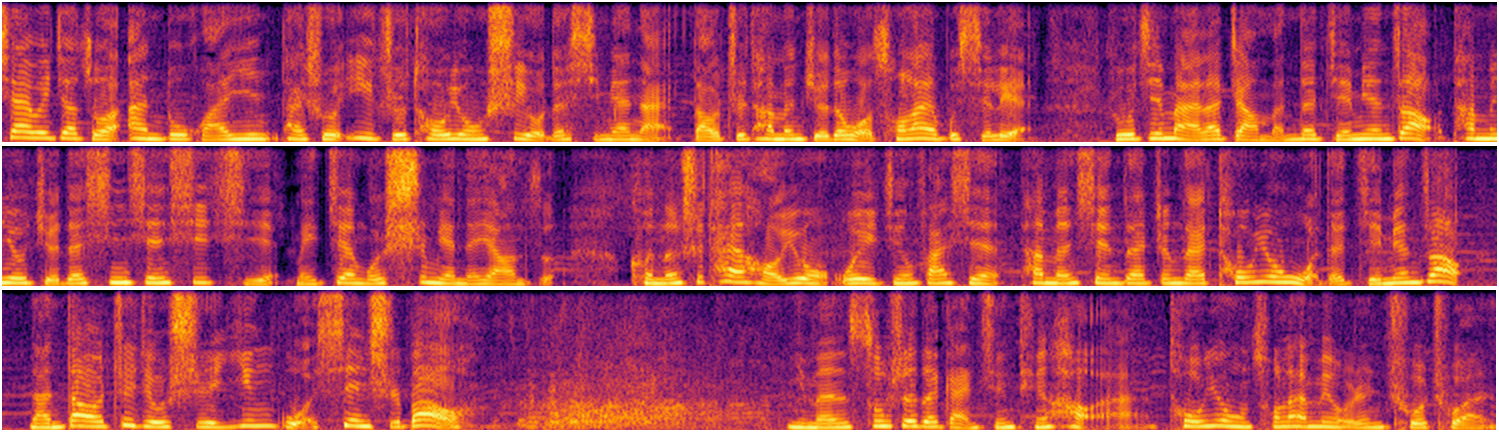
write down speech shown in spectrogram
下一位叫做暗度华阴，他说一直偷用室友的洗面奶，导致他们觉得我从来不洗脸。如今买了掌门的洁面皂，他们又觉得新鲜稀奇，没见过世面的样子。可能是太好用，我已经发现他们现在正在偷用我的洁面皂。难道这就是因果现世报？你们宿舍的感情挺好啊，偷用从来没有人戳穿。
